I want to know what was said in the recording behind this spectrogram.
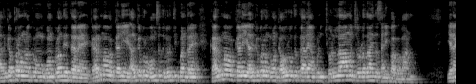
அதுக்கப்புறம் உனக்கு உன் குழந்தைய தரேன். கர்மாவை களி அதுக்கப்புறம் வம்சத்தை விருத்தி பண்ணுறேன் கர்மாவை களி அதுக்கப்புறம் உனக்கு கௌரவத்தை தரேன் அப்படின்னு சொல்லாமல் சொல்கிறதான் இந்த சனி பகவான். ஏன்னா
